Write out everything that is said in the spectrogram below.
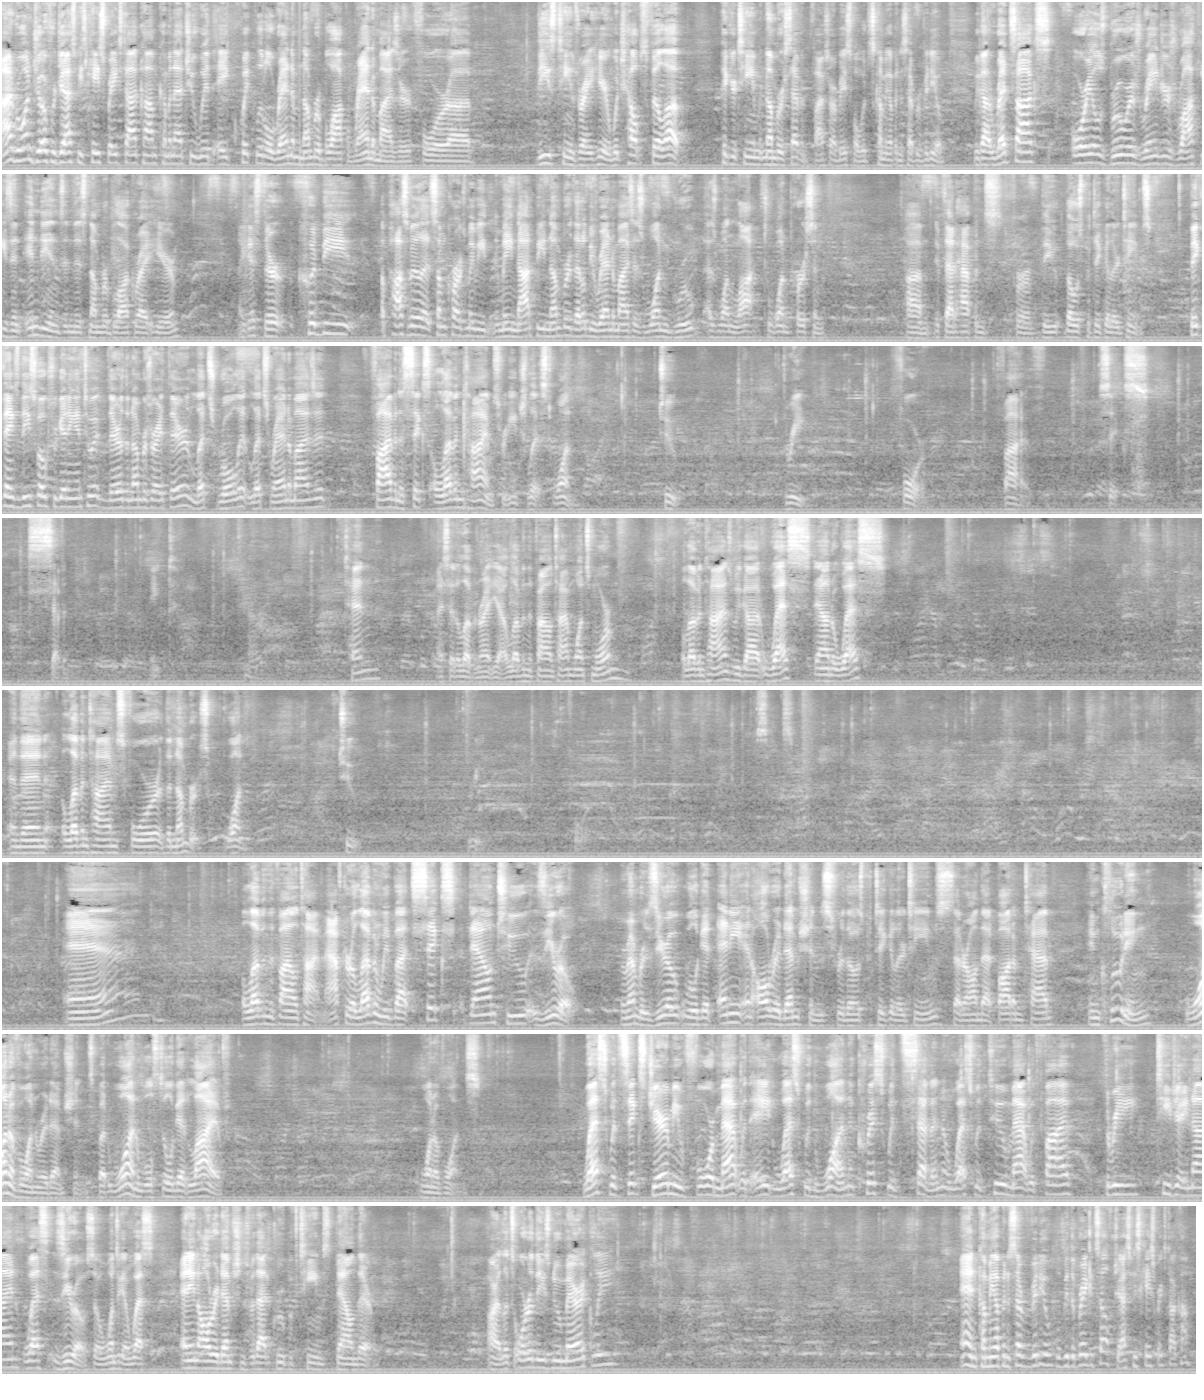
Hi everyone, Joe for jaspyscasebreaks.com coming at you with a quick little random number block randomizer for uh, these teams right here, which helps fill up pick your team number seven, five star baseball, which is coming up in a separate video. We got Red Sox, Orioles, Brewers, Rangers, Rockies, and Indians in this number block right here. I guess there could be a possibility that some cards maybe may not be numbered. That'll be randomized as one group, as one lot to one person. Um, if that happens for the, those particular teams. Big thanks to these folks for getting into it. There are the numbers right there. Let's roll it. Let's randomize it. Five and a six, 11 times for each list. One, two, three, four, five, six, seven, eight, nine, ten. I said 11, right? Yeah, 11 the final time once more. 11 times. We got Wes down to Wes. And then 11 times for the numbers. One, two, three, four, six. And 11 the final time. After 11, we've got 6 down to 0. Remember, 0 will get any and all redemptions for those particular teams that are on that bottom tab, including one of one redemptions, but one will still get live one of ones. Wes with six, Jeremy with four, Matt with eight, Wes with one, Chris with seven, Wes with two, Matt with five, three, TJ nine, Wes zero. So once again, Wes ending all redemptions for that group of teams down there. All right, let's order these numerically. And coming up in a separate video will be the break itself, jaspyscasebreaks.com.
